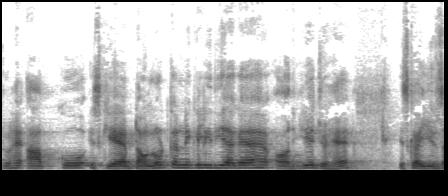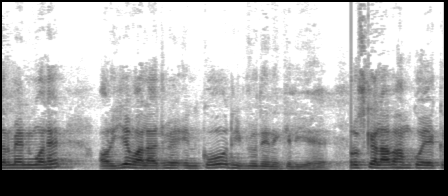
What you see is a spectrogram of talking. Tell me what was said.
जो है आपको इसकी ऐप डाउनलोड करने के लिए दिया गया है। और ये जो है, इसका यूज़र मैनुअल है। और ये वाला जो है इनको रिव्यू देने के लिए है। और उसके अलावा हमको एक,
